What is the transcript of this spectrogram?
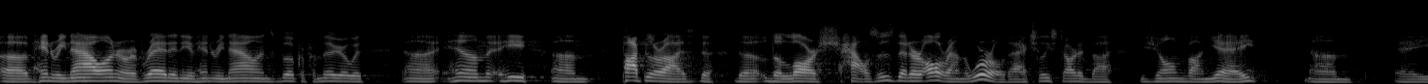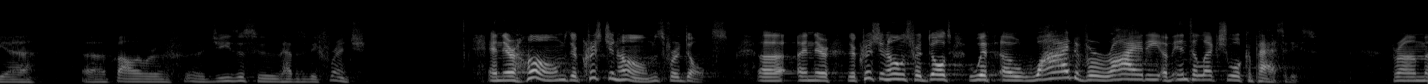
of Henri Nouwen or have read any of Henri Nouwen's book or familiar with uh, him, he um, popularized the, the, the L'Arche houses that are all around the world, actually, started by Jean Vanier, um, a, uh, a, follower of uh, Jesus who happens to be French. And they're homes, they're Christian homes for adults. Uh, and they're, Christian homes for adults with a wide variety of intellectual capacities from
